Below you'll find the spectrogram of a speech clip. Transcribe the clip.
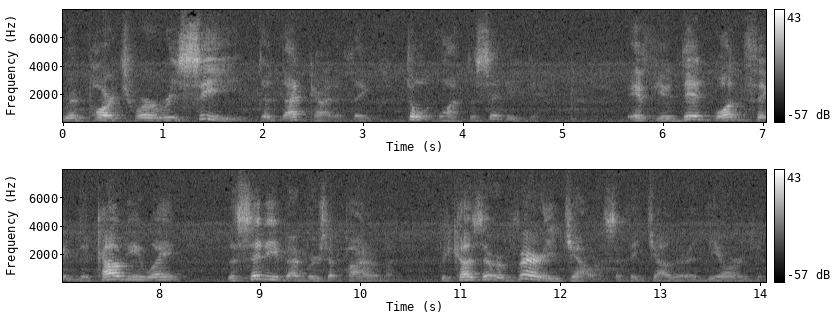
reports were received, and that kind of thing, don't what the city did. If you did one thing the county way, the city members of parliament, because they were very jealous of each other in the origin,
